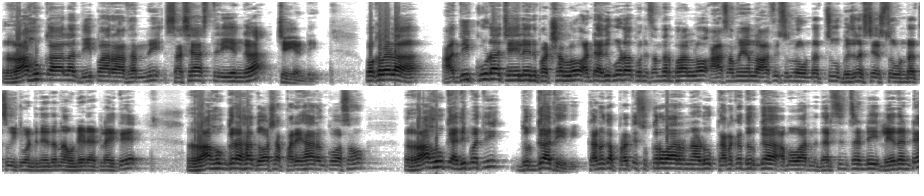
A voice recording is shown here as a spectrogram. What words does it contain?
రాహుకాల దీపారాధనని సశాస్త్రీయంగా చేయండి. ఒకవేళ అది కూడా చేయలేని పక్షంలో అంటే అది కూడా కొన్ని సందర్భాల్లో ఆ సమయంలో ఆఫీసుల్లో ఉండొచ్చు బిజినెస్ చేస్తూ ఉండొచ్చు ఇటువంటిది ఏదన్నా ఉండేటట్లయితే రాహుగ్రహ దోష పరిహారం కోసం రాహుకి అధిపతి దుర్గాదేవి. కనుక ప్రతి శుక్రవారం నాడు కనకదుర్గ అమ్మవారిని దర్శించండి. లేదంటే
